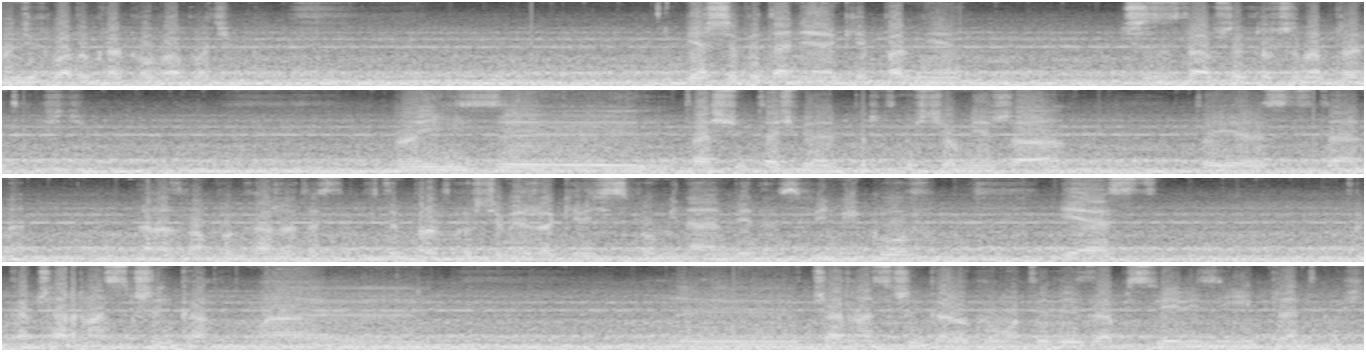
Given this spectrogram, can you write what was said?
Będzie chyba do Krakowa pociąg. Pierwsze pytanie jakie padnie, czy została przekroczona prędkość? No i z taś, taśmy prędkościomierza jest ten, zaraz wam pokażę, to jest w tym prędkościomierzu, jak kiedyś wspominałem w jednym z filmików, jest taka czarna skrzynka. Ma, yy, czarna skrzynka lokomotywy zapisuje z niej prędkość,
